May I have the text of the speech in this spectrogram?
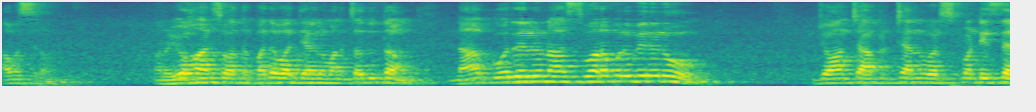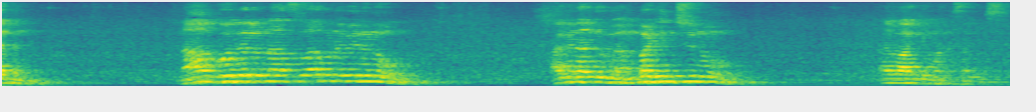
అవసరం. మనం యోహాన్ స్వాత పదవ అధ్యాయంలో మనం చదువుతాం నా గొర్రెలు నా స్వరములు వినును. John chapter ten verse twenty seven. నా గొర్రెలు నా స్వరమును వినును. అవి నన్ను వెంబడించును అని వాక్యం మనకు సమస్య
